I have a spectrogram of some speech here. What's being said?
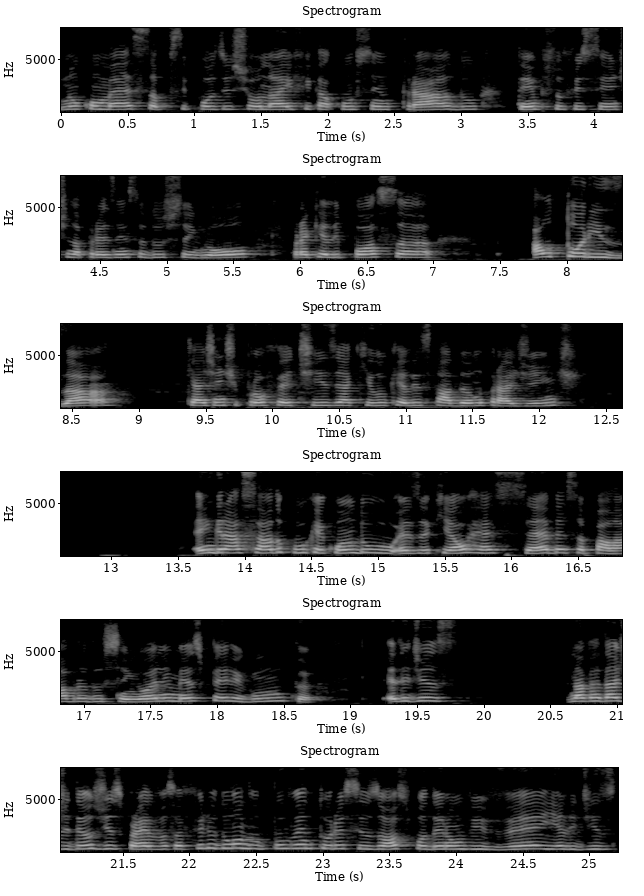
não começa a se posicionar e ficar concentrado tempo suficiente na presença do Senhor para que Ele possa autorizar que a gente profetize aquilo que Ele está dando para a gente. É engraçado porque quando Ezequiel recebe essa palavra do Senhor, ele mesmo pergunta, ele diz, na verdade Deus diz para ele, você é filho do homem, porventura esses ossos poderão viver? E ele diz,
